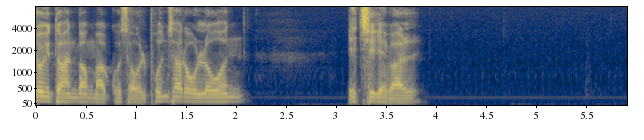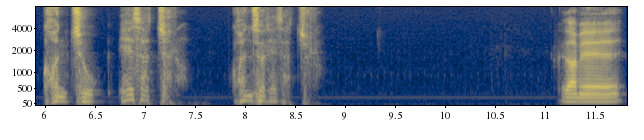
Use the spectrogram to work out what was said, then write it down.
조인트 한방 맞고 서울 본사로 올라온 예치개발 건축 회사처럼 건설 회사처럼 그 다음에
